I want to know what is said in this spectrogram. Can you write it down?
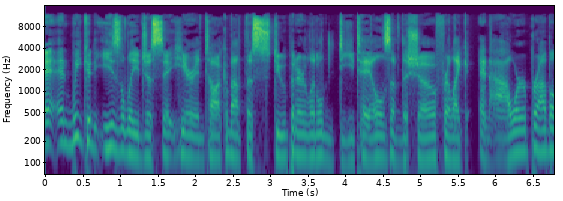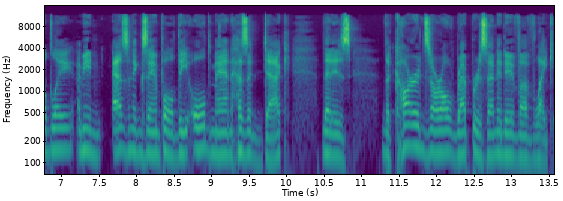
And we could easily just sit here and talk about the stupider little details of the show for like an hour, probably. I mean, as an example, the old man has a deck that is the cards are all representative of like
